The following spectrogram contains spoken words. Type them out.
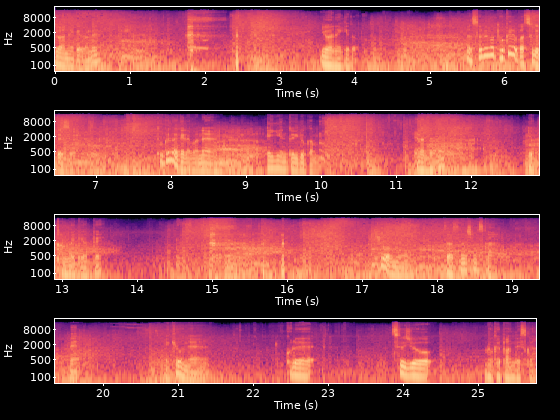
言わないけどね。言わないけど。それが解ければすぐですよ。解けなければね永遠といるかも。なんでね？よく考えてやって。今日はもう雑談しますかねえ今日ねこれ通常ロケパンですか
